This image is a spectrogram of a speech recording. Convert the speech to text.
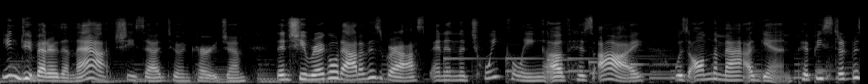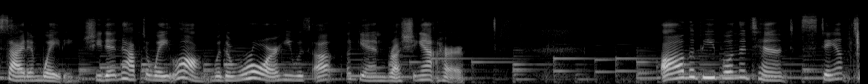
You can do better than that, she said to encourage him. Then she wriggled out of his grasp, and in the twinkling of his eye was on the mat again. Pippi stood beside him, waiting. She didn't have to wait long. With a roar, he was up again, rushing at her. All the people in the tent stamped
